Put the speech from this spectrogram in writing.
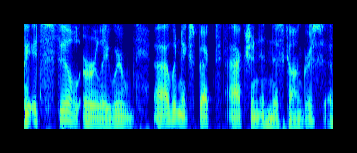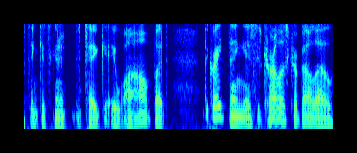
It's still early. We're, uh, I wouldn't expect action in this Congress. I think it's going to take a while, but the great thing is that Carlos Curbelo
